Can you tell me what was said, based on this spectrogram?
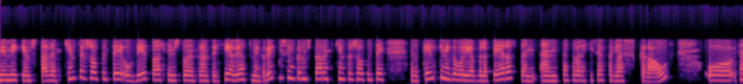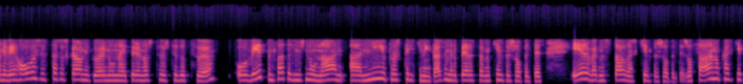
mjög mikið um stafrænt kynferðsóbildi og við bara allt henni stóðum fram fyrir því að við áttum engar upplýsingar um stafrænt kynferðsóbildi þessar tilkynningar voru jáfnvel að berast en, en þetta var ekki sérstaklega skráð og þannig við hófum þessa skráningu núna í byrjun ást 2022 og vitum það til dæmis núna að 9% tilkynningar sem eru að berast vegna kynfyrirsópildis eru vegna stafræns kynfyrirsópildis og það er nú kannski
